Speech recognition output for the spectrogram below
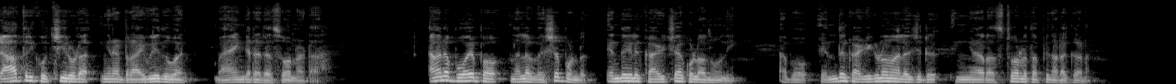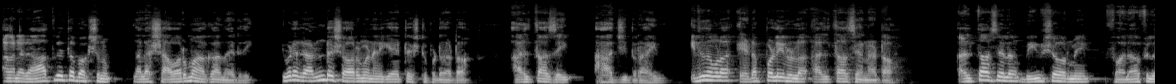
രാത്രി കൊച്ചിയിലൂടെ ഇങ്ങനെ ഡ്രൈവ് ചെയ്തു പോകാൻ ഭയങ്കര രസമാണ് കേട്ടോ അങ്ങനെ പോയപ്പോൾ നല്ല വിശപ്പുണ്ട്. എന്തെങ്കിലും കഴിച്ചാൽ കൊള്ളാമെന്ന് തോന്നി. അപ്പോൾ എന്ത് കഴിക്കണമെന്ന് ആലോചിച്ചിട്ട് ഇങ്ങനെ റെസ്റ്റോറന്റ് തപ്പി നടക്കുകയാണ് അങ്ങനെ രാത്രിയത്തെ ഭക്ഷണം നല്ല ഷവർമ ആക്കാമെന്ന് കരുതി. ഇവിടെ രണ്ട് ഷവർമയാണ് എനിക്ക് ഏറ്റവും ഇഷ്ടപ്പെട്ടത് കേട്ടോ അൽത്താസയും ഹാജി ഇബ്രാഹിം. ഇത് നമ്മൾ എടപ്പള്ളിയിലുള്ള അൽത്താസയാണ് കേട്ടോ അൽത്താസയിലെ ബീഫ് ഷവർമയും ഫലാഫിൽ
